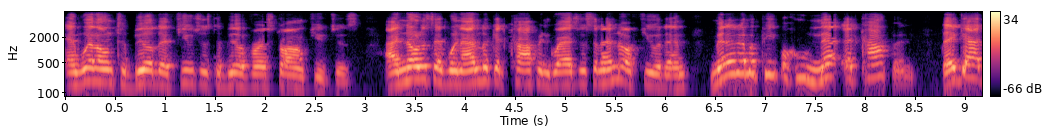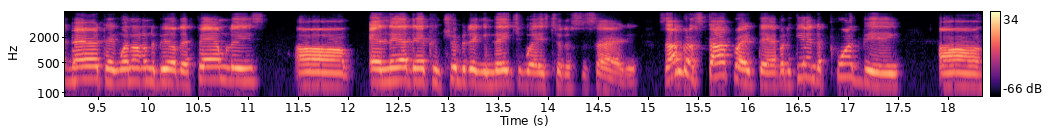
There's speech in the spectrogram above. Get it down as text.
and went on to build their futures, to build very strong futures. I notice that when I look at Coppin graduates, and I know a few of them, many of them are people who met at Coppin. They got married, they went on to build their families, um, and they're, they're contributing in major ways to the society. So I'm going to stop right there. But again, the point being, uh,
